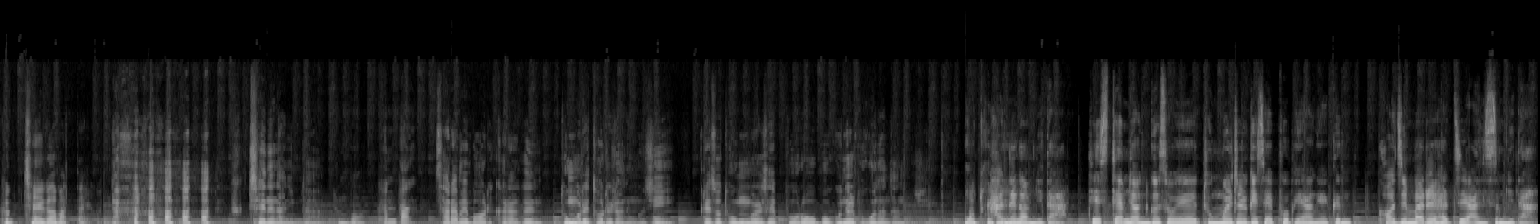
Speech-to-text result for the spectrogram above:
흑채가 맞다 이거. 흑채는 아닙니다. 그럼 뭐 한방? 사람의 머리카락은 동물의 털이라는 거지. 그래서 동물 세포로 모근을 복원한다는 거지. 어떻게 가능합니다. 티스템 연구소의 동물 줄기 세포 배양액은 거짓말을 하지 않습니다.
